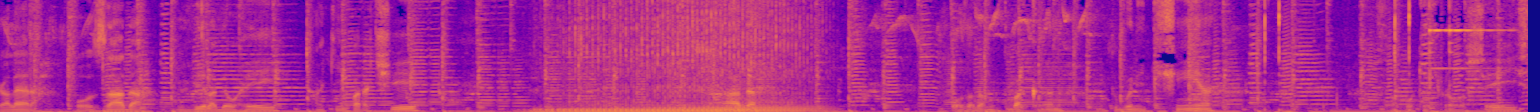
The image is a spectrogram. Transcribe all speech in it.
galera, pousada Vila Del Rey, aqui em Paraty. Pousada, pousada muito bacana, muito bonitinha. Mostrar um pouquinho pra vocês.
